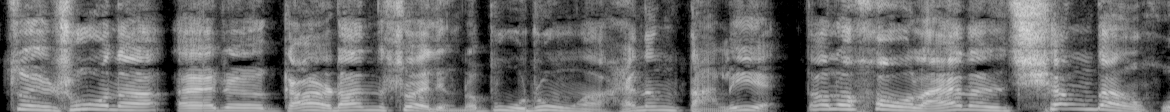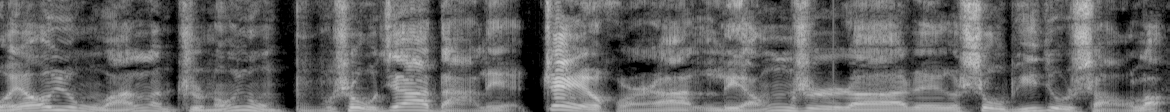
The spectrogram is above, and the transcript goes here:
最初呢，哎，这噶尔丹率领着部众啊，还能打猎，到了后来呢，枪弹火药用完了，只能用捕兽夹打猎。这会儿啊，粮食啊，这个兽皮就少了，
